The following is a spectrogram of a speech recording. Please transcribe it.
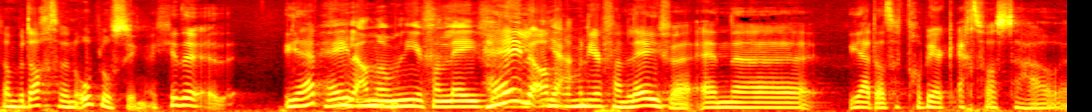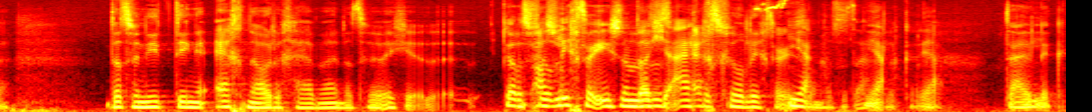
dan bedachten we een oplossing. Weet je, de, je hebt Een hele andere manier van leven. hele andere Ja. manier van leven. En eh, ja, dat probeer ik echt vast te houden. Dat we niet dingen echt nodig hebben. Dat we, weet je, Dat het veel als we- lichter is dan dat, je eigenlijk... echt veel lichter is Ja, dan dat het ja. eigenlijk. Ja. Duidelijk.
